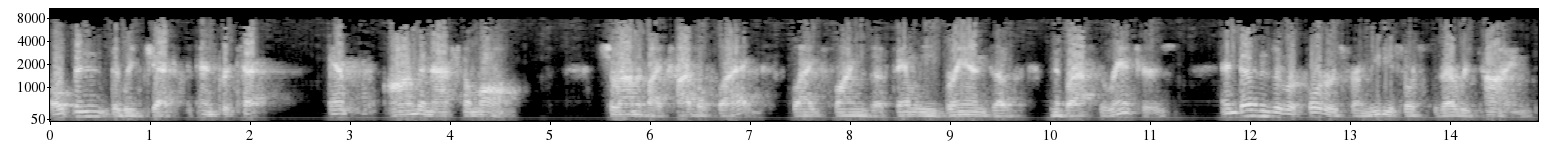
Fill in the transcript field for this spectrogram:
opened the Reject and Protect camp on the National Mall. Surrounded by tribal flags, flags flying the family brands of Nebraska ranchers, and dozens of reporters from media sources of every kind,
